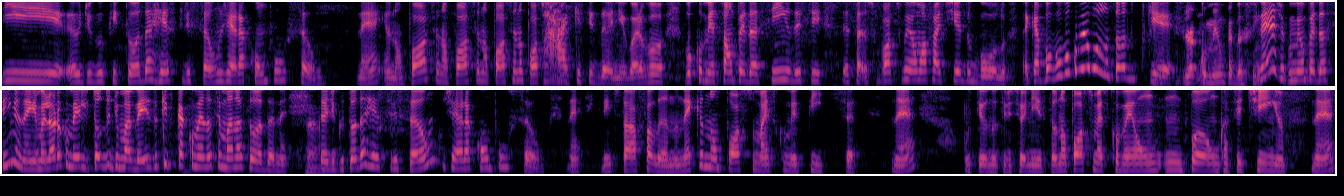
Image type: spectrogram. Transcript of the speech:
e eu digo que toda restrição gera compulsão. Né? Eu não posso, eu não posso, eu não posso, eu não posso. Ai, que se dane. Agora eu vou, vou comer só um pedacinho desse. Dessa, só posso comer uma fatia do bolo. Daqui a pouco eu vou comer o bolo todo, porque. Já comi um pedacinho? Né? Já comi um pedacinho, né? E melhor eu comer ele todo de uma vez do que ficar comendo a semana toda, né? É. Então eu digo, toda restrição gera compulsão, né? Que a gente tava falando, não é que eu não posso mais comer pizza, né? O teu nutricionista, eu não posso mais comer um, um pão, um cacetinho, né?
